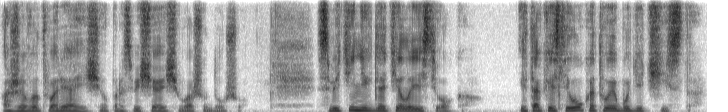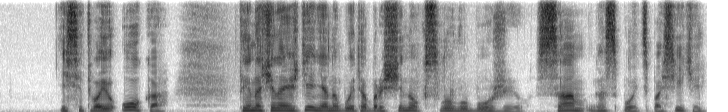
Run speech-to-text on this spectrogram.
оживотворяющего, просвещающего вашу душу. Светильник для тела есть око. Итак, если око твое будет чисто, если твое око ты начинаешь день, и оно будет обращено к Слову Божию. Сам Господь, Спаситель,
